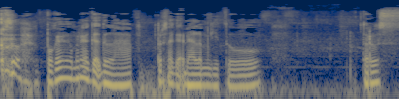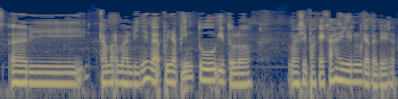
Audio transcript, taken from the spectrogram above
pokoknya kamarnya agak gelap terus agak dalam gitu. Terus uh, di kamar mandinya nggak punya pintu gitu loh. Masih pakai kain kata dia. Kan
